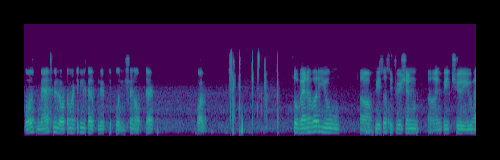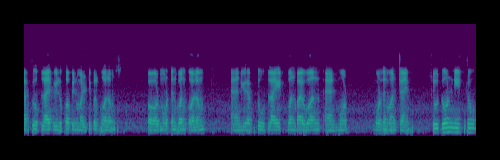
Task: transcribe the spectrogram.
because match will automatically calculate the position of that column. So whenever you uh, face a situation uh, in which you have to apply VLOOKUP in multiple columns or more than one column and you have to apply it one by one and more more than one time. So you don't need to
